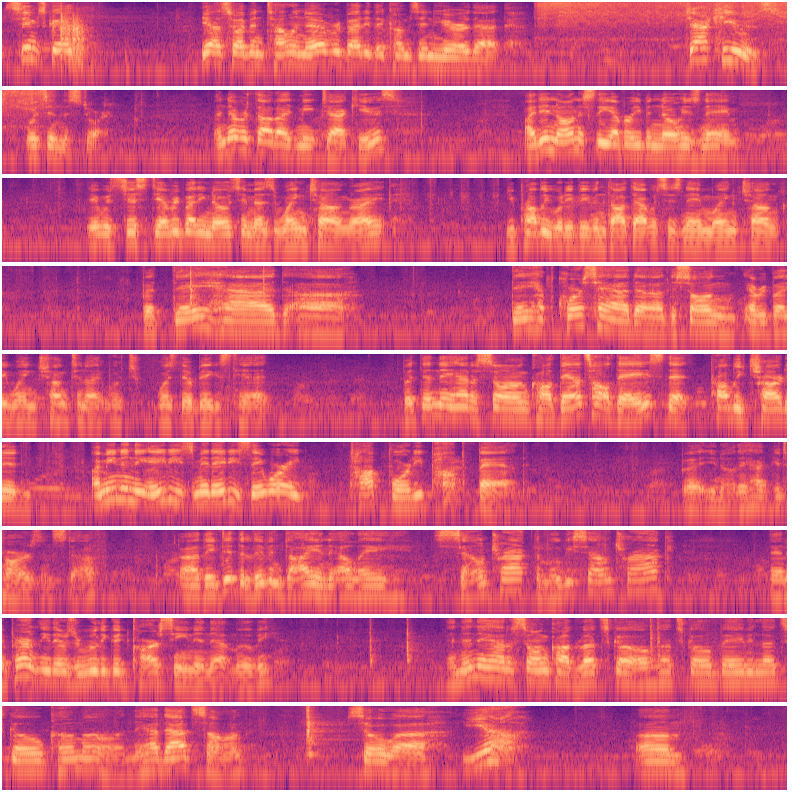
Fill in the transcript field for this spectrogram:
Seems good. Yeah, so I've been telling everybody that comes in here that Jack Hughes was in the store. I never thought I'd meet Jack Hughes. I didn't honestly ever even know his name. It was just everybody knows him as Wang Chung, right? You probably would have even thought that was his name, Wang Chung. But they had, uh, they of course had uh, the song Everybody Wang Chung Tonight, which was their biggest hit. But then they had a song called Dance Hall Days that probably charted, I mean, in the 80s, mid 80s, they were a top 40 pop band. But, you know, they had guitars and stuff. Uh, they did the Live and Die in LA soundtrack, the movie soundtrack. And apparently there's a really good car scene in that movie. And then they had a song called Let's Go, Let's Go Baby, Let's Go, Come On. They had that song. So, uh, yeah. Um,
